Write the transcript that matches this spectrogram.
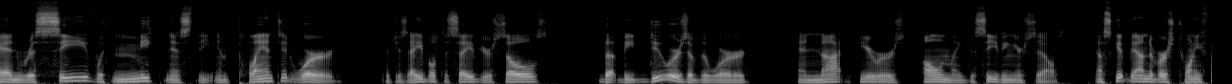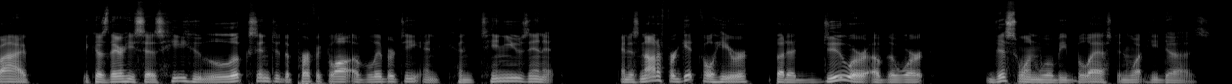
and receive with meekness the implanted word, which is able to save your souls. But be doers of the word, and not hearers only, deceiving yourselves. Now, skip down to verse 25, because there he says, He who looks into the perfect law of liberty and continues in it, and is not a forgetful hearer, but a doer of the work, this one will be blessed in what he does.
